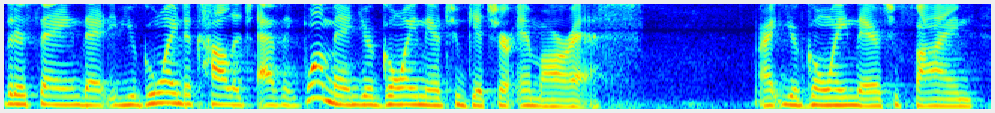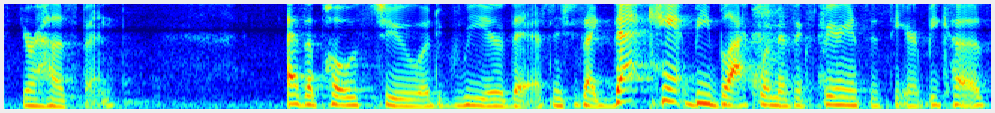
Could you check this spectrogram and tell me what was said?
that are saying that if you're going to college as a woman, you're going there to get your MRS, right? You're going there to find your husband as opposed to a degree or this. And she's like, that can't be black women's experiences here because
